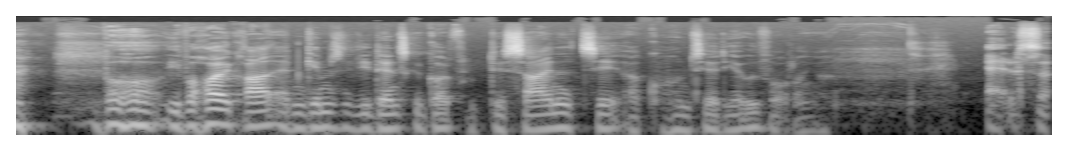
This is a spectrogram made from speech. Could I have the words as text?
Hvor, I hvor høj grad er den gennemsnitlige danske golfklub designet til at kunne håndtere de her udfordringer? Altså,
